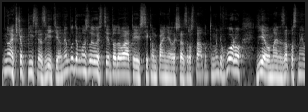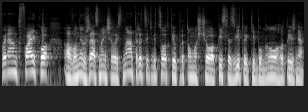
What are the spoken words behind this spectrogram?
Ну, якщо після звітів не буде можливості додавати, і всі компанії лише зростатимуть вгору, є у мене запасний варіант FICO, Вони вже зменшились на 30%, при тому, що після звіту, який був минулого тижня,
